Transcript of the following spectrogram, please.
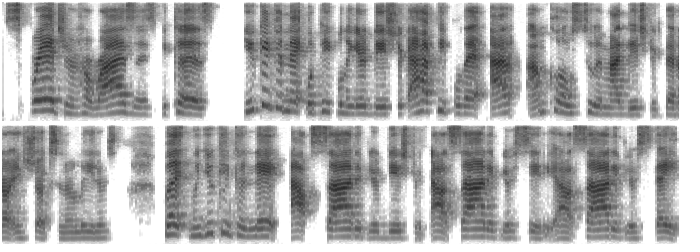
spread your horizons because you can connect with people in your district. I have people that I, I'm close to in my district that are instructional leaders. But when you can connect outside of your district, outside of your city, outside of your state,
